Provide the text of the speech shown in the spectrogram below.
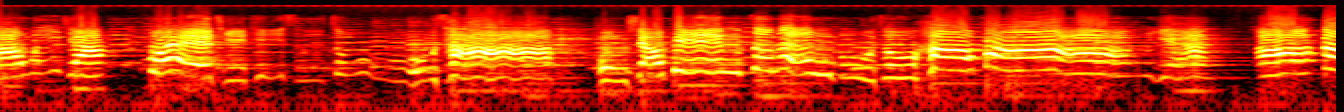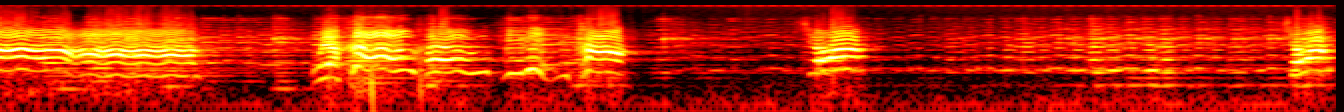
拿回家，回去提示煮茶。红小兵怎能不做好榜样？我要狠狠批评他。小王，小王，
